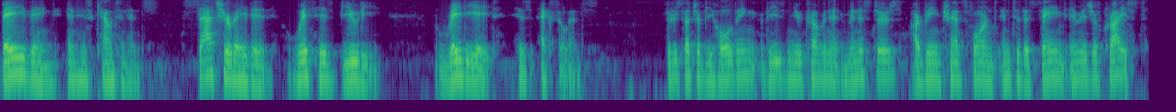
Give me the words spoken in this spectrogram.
bathing in his countenance, saturated with his beauty, radiate his excellence. Through such a beholding, these new covenant ministers are being transformed into the same image of Christ,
